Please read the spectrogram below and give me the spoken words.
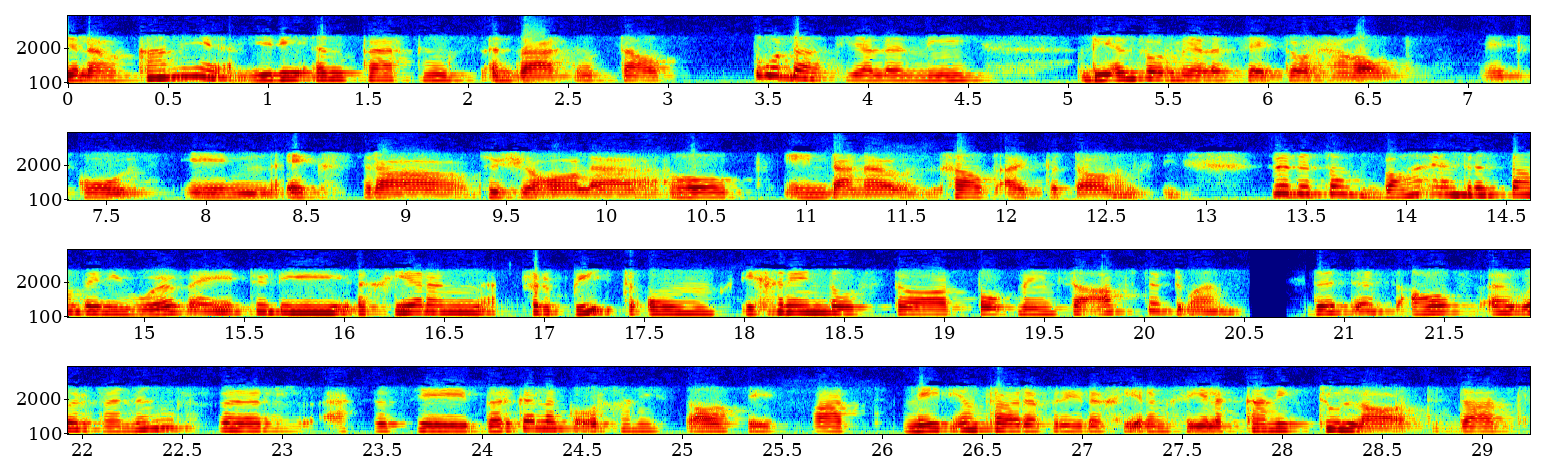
julle kan nie hierdie inperkings in werking stel totdat julle nie die informele sektor help met kos en ekstra sosiale hulp en dan nou gelduitbetalings nie. So dit was baie interessant en die howe het toe die regering verbied om die grendelstaat tot mense af te dwing. Dit is al 'n oorwinning vir ek sou sê burgerlike organisasies wat net eenvoudig vir die regering sê hulle kan nie toelaat dat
